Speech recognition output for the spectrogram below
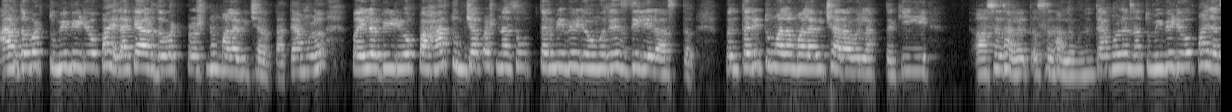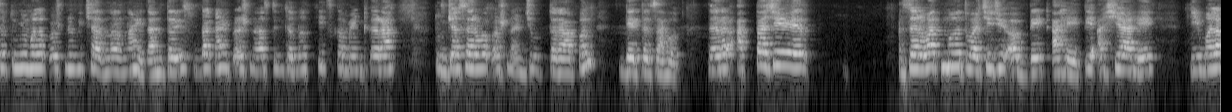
अर्धवट तुम्ही व्हिडिओ पाहिला की अर्धवट प्रश्न मला विचारता त्यामुळं पहिलं व्हिडिओ पहा. तुमच्या प्रश्नाचं उत्तर मी व्हिडिओमध्येच दिलेलं असतं. पण तरी तुम्हाला मला विचारावं लागतं की असं झालं तसं झालं म्हणून. त्यामुळे ना तुम्ही व्हिडिओ पाहिला तर तुम्ही मला प्रश्न विचारणार नाहीत. आणि तरी सुद्धा काही प्रश्न असतील तर नक्कीच कमेंट करा. तुमच्या सर्व प्रश्नांची उत्तरं आपण देतच आहोत. तर आत्ताचे सर्वात महत्वाची जी अपडेट आहे ती अशी आहे की मला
